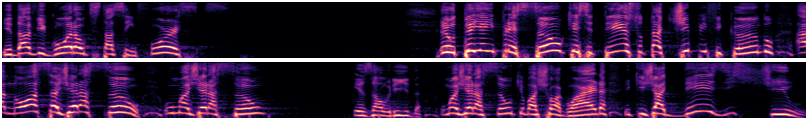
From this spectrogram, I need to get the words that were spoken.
e dá vigor ao que está sem forças, eu tenho a impressão que esse texto está tipificando a nossa geração, uma geração exaurida, uma geração que baixou a guarda e que já desistiu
